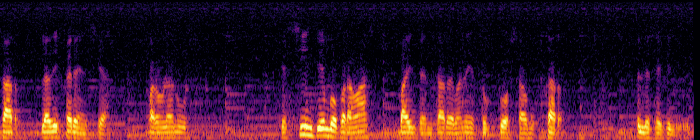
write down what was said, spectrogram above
dar la diferencia para un Lanús que sin tiempo para más va a intentar de manera infructuosa buscar el desequilibrio.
